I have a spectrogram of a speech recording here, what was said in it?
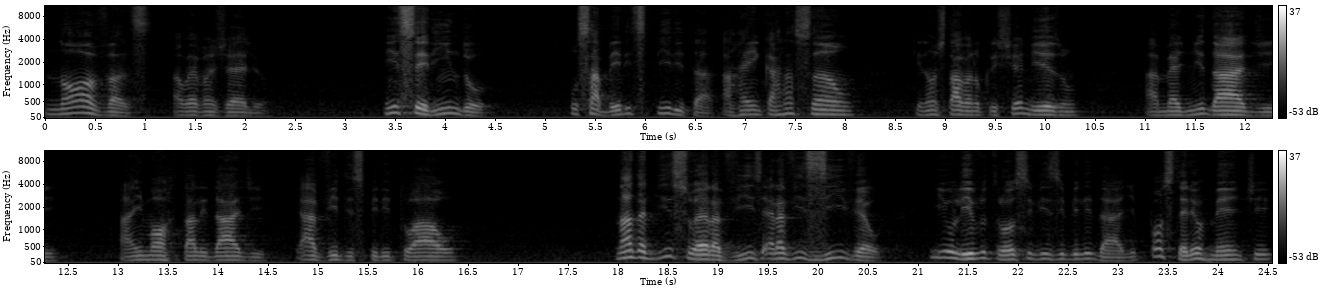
novas ao Evangelho, inserindo o saber espírita, a reencarnação, que não estava no cristianismo, a mediunidade, a imortalidade, a vida espiritual. Nada disso era, vis era visível e o livro trouxe visibilidade. Posteriormente,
